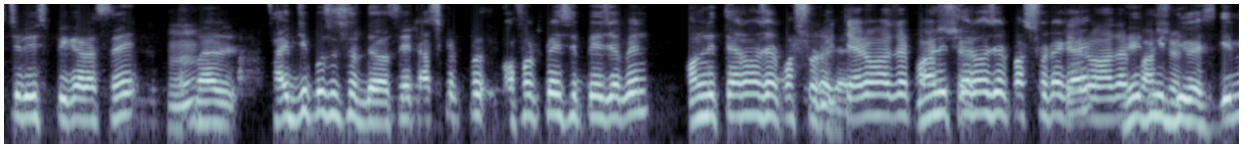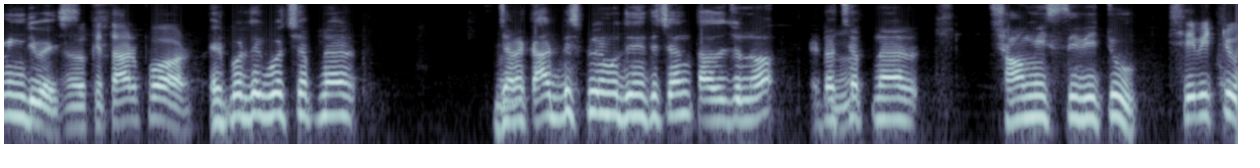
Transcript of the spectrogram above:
stereo speaker আছে। আপনার ফাইভ জি প্রসেসর দেওয়া আছে। এটা আজকের অফার প্রাইসে পেয়ে যাবেন অনলি তেরো হাজার পাঁচশো টাকা তেরো হাজার অনলি তেরো হাজার পাঁচশো 13,500 Redmi device gaming device okay তারপর? এরপর দেখব হচ্ছে আপনার যারা কার্ড ডিসপ্লের মধ্যে নিতে চান তাদের জন্য এটা হচ্ছে আপনার Xiaomi Civi two Civi two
